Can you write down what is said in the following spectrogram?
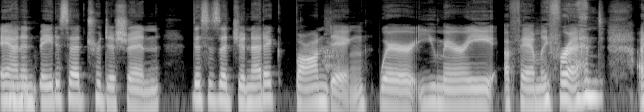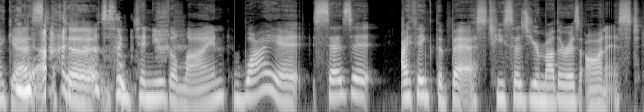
And mm-hmm. in Betazed tradition, this is a genetic bonding where you marry a family friend, I guess, yeah, to I guess. continue the line. Wyatt says it, I think, the best. He says, Your mother is honest.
